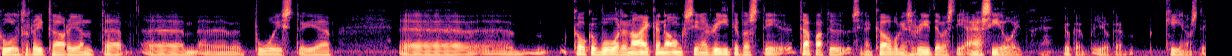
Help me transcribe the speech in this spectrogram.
kulttuuritarjonta, puistoja, koko vuoden aikana, onko siinä riittävästi, tapahtuu siinä kaupungissa riittävästi asioita, joka, joka kiinnosti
